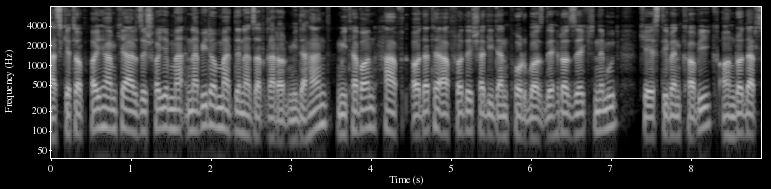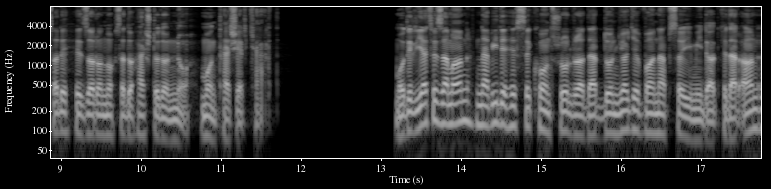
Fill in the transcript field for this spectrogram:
از کتاب هایی هم که ارزش های معنوی را مد نظر قرار می دهند، می توان هفت عادت افراد شدیداً پربازده را ذکر نمود که استیون کاویک آن را در سال 1989 منتشر کرد. مدیریت زمان نوید حس کنترل را در دنیای وانفسایی می‌داد که در آن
